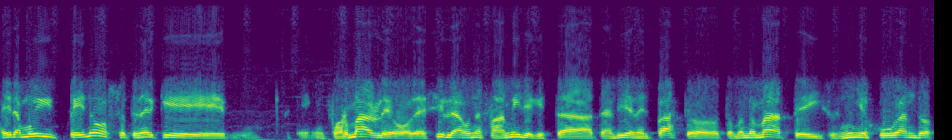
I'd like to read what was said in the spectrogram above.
era muy penoso tener que eh, informarle o decirle a una familia que está atendida en el pasto tomando mate y sus niños jugando,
